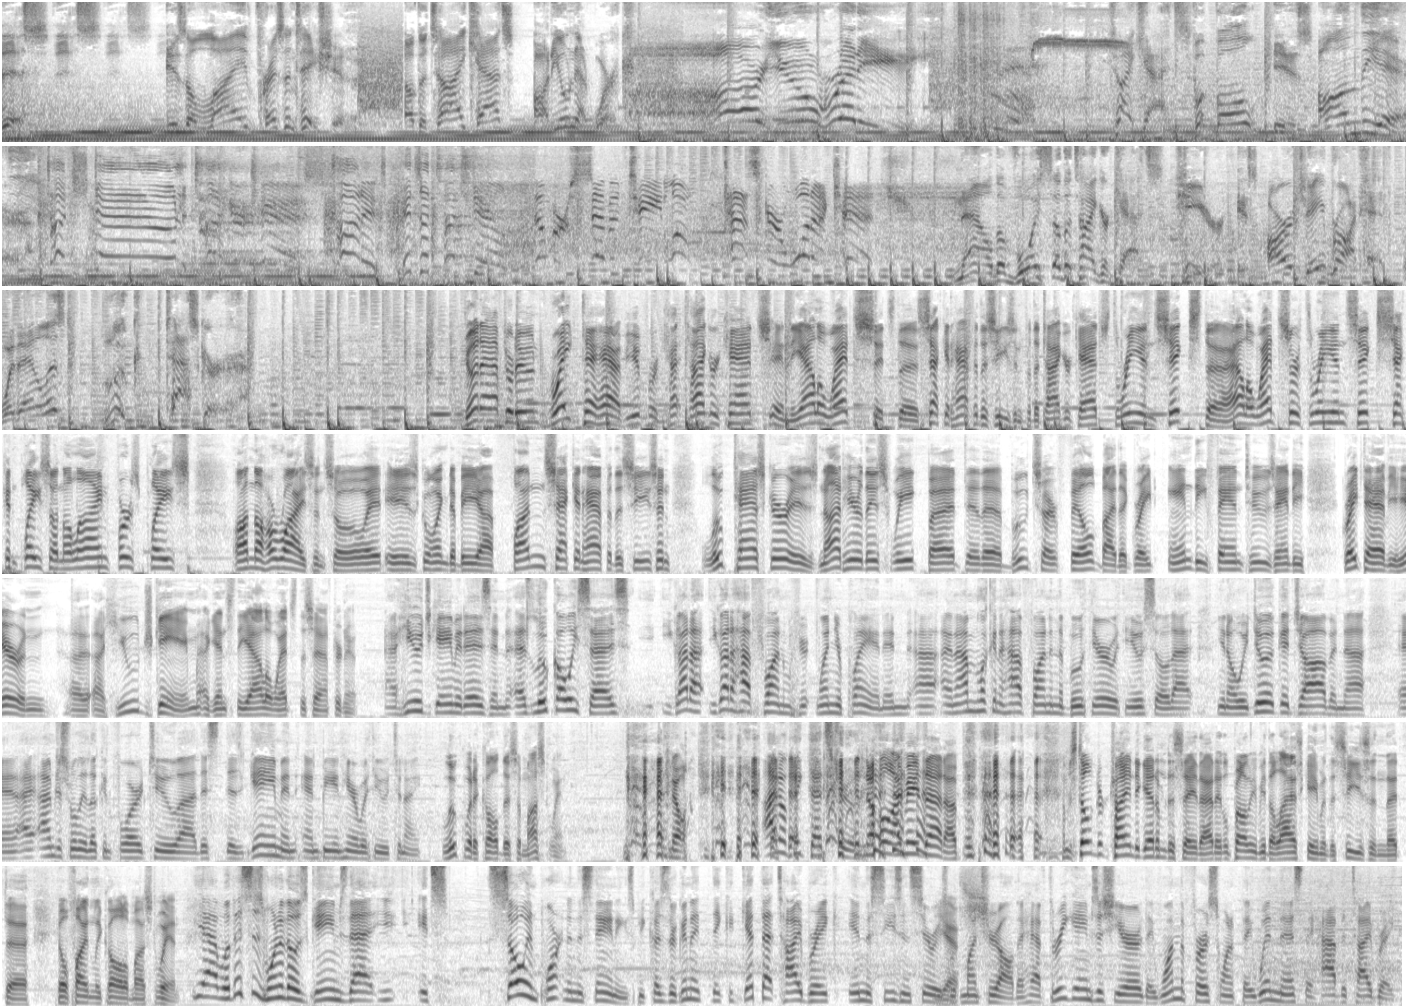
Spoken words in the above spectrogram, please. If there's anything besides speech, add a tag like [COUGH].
This, this, this is a live presentation of the Ticats Audio Network. Are you ready? Ticats football is on the air. Touchdown, Tiger Cats! Caught it! It's a touchdown! Number 17, Luke Tasker, what a catch! Now, the voice of the Tiger Cats. Here is RJ Broadhead with analyst Luke Tasker. Good afternoon. Great to have you for Tiger Cats and the Alouettes. It's the second half of the season for the Tiger Cats. Three and six. The Alouettes are three and six. Second place on the line. First place on the horizon. So it is going to be a fun second half of the season. Luke Tasker is not here this week, but uh, the boots are filled by the great Andy Fantuz. Andy, great to have you here and a, a huge game against the Alouettes this afternoon. A huge game it is, and as Luke always says, you gotta you gotta have fun you're, when you're playing, and uh, and I'm looking to have fun in the booth here with you, so that you know we do a good job, and uh, and I, am just really looking forward to uh, this this game and, and being here with you tonight. Luke would have called this a must-win. [LAUGHS] no, I don't think that's true. [LAUGHS] no, I made that up. [LAUGHS] I'm still trying to get him to say that. It'll probably be the last game of the season that uh, he'll finally call a must-win. Yeah, well, this is one of those games that it's so important in the standings because they're gonna they could get that tie break in the season series yes. with Montreal. They have three games this year. They won the first one. If they win this, they have the tie break.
